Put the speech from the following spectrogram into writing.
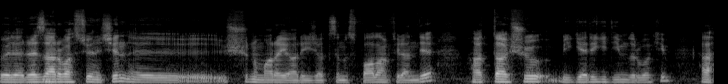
Böyle rezervasyon için ee, şu numarayı arayacaksınız falan filan diye. Hatta şu bir geri gideyim dur bakayım. Heh,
